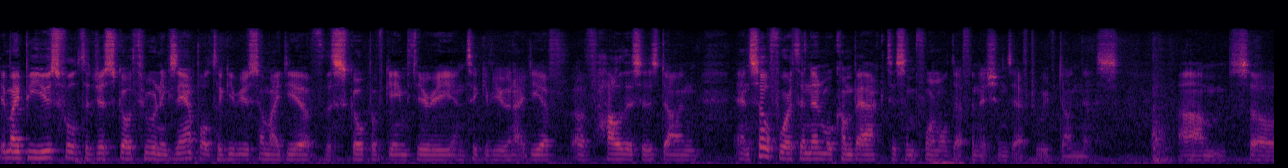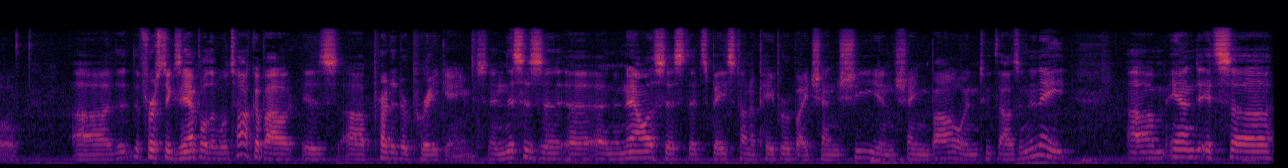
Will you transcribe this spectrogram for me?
it might be useful to just go through an example to give you some idea of the scope of game theory and to give you an idea of, of how this is done and so forth. And then we'll come back to some formal definitions after we've done this. Um, so uh, the, the, first example that we'll talk about is uh, predator prey games. And this is a, a, an analysis that's based on a paper by Chen Shi and Sheng Bao in 2008. Um, and it's a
